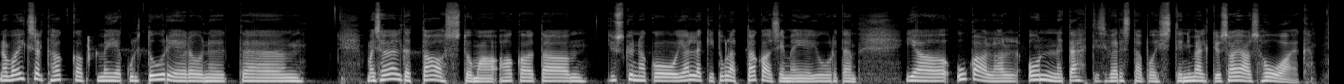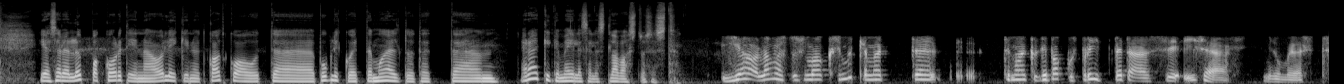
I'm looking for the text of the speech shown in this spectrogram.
no vaikselt hakkab meie kultuurielu nüüd äh ma ei saa öelda, et taastuma, aga ta justkui nagu jällegi tuleb tagasi meie juurde ja Ugalal on tähtis verstapost, nimelt ju sajas hooaeg. ja selle lõppakordina oligi nüüd katkuaud äh, publiku ette mõeldud, et äh, rääkige meile sellest lavastusest. jaa, lavastus, ma hakkasin mõtlema, et äh, tema ikkagi pakkus, Priit vedas ise minu meelest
